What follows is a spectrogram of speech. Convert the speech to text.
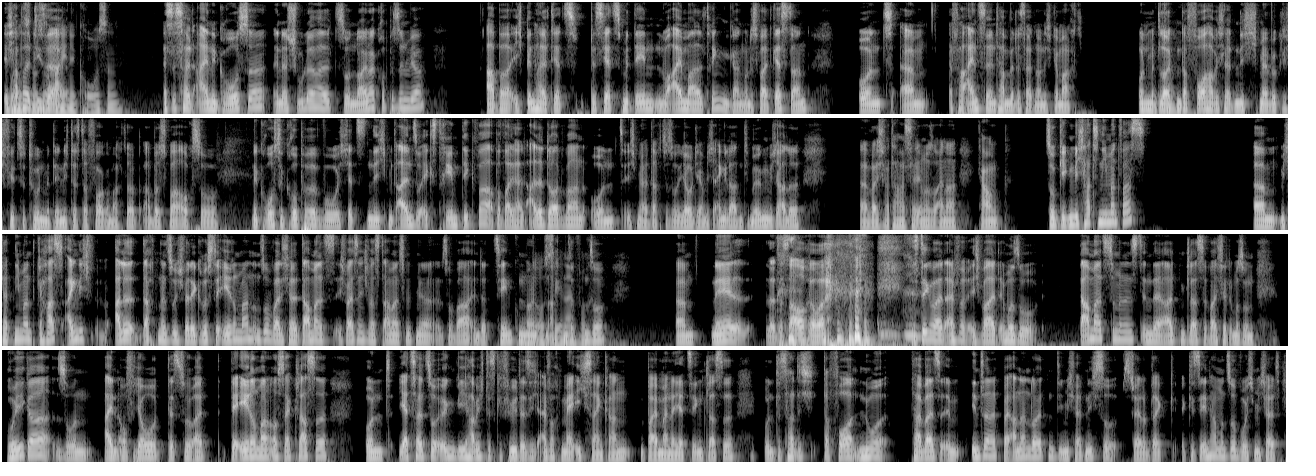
ich habe ist halt diese, So eine große. es ist halt eine große in der Schule halt, so Neunergruppe sind wir. Aber ich bin halt jetzt bis jetzt mit denen nur einmal trinken gegangen und es war halt gestern. Und ähm, vereinzelt haben wir das halt noch nicht gemacht. Und mit Okay. Leuten davor habe ich halt nicht mehr wirklich viel zu tun, mit denen ich das davor gemacht habe. Aber es war auch so eine große Gruppe, wo ich jetzt nicht mit allen so extrem dick war, aber weil halt alle dort waren und ich mir halt dachte so, yo, die haben mich eingeladen, die mögen mich alle. Äh, weil ich war damals halt immer so einer, keine Ahnung, so gegen mich hatte niemand was. Ähm, mich hat niemand gehasst. Eigentlich, alle dachten halt so, ich wäre der größte Ehrenmann und so, weil ich halt damals, ich weiß nicht, was damals mit mir so war, in der 10., Gut 9., aussehen 8., 7. einfach. so. Ähm, nee, das auch, aber das Ding war halt einfach, ich war halt immer so, damals zumindest in der alten Klasse, war ich halt immer so ein ruhiger, so ein ein auf Yo, das so halt der Ehrenmann aus der Klasse. Und jetzt halt so irgendwie habe ich das Gefühl, dass ich einfach mehr ich sein kann bei meiner jetzigen Klasse. Und das hatte ich davor nur teilweise im Internet bei anderen Leuten, die mich halt nicht so straight up gesehen haben und so, wo ich mich halt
